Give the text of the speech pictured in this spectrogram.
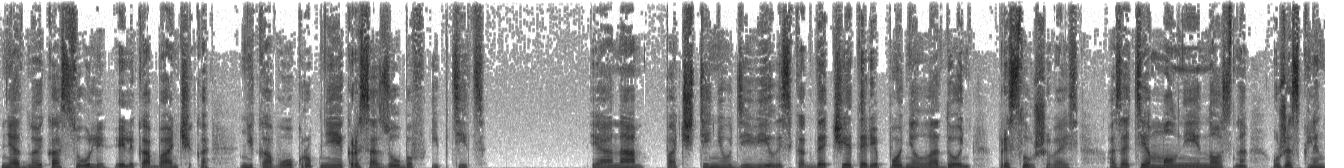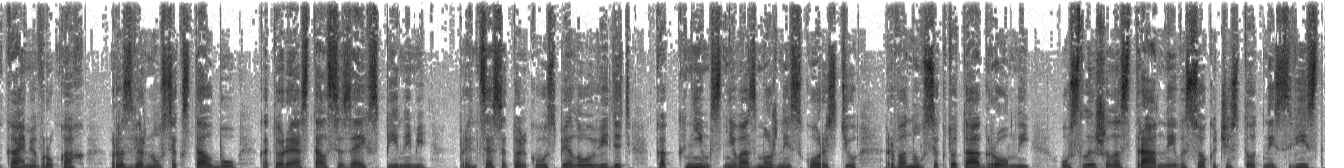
ни одной косули или кабанчика, никого крупнее крысозубов и птиц. И она почти не удивилась, когда Четери поднял ладонь, прислушиваясь, а затем молниеносно, уже с клинками в руках, развернулся к столбу, который остался за их спинами. Принцесса только успела увидеть, как к ним с невозможной скоростью рванулся кто-то огромный, услышала странный высокочастотный свист,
